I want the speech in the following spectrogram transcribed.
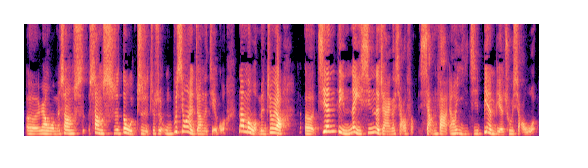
呃让我们丧失丧失斗志，就是我们不希望有这样的结果。那么我们就要呃坚定内心的这样一个想法想法，然后以及辨别出小我。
